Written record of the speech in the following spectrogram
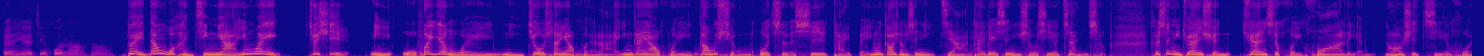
对啊，因为结婚啊，嗯。对，但我很惊讶，因为。就是你，我会认为你就算要回来，应该要回高雄或者是台北，因为高雄是你家，台北是你熟悉的战场。可是你居然选，居然是回花莲，然后是结婚，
